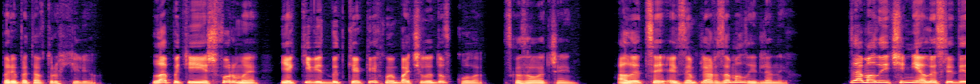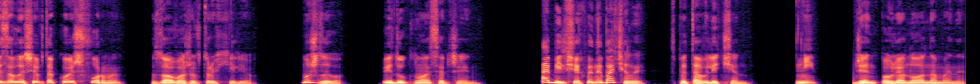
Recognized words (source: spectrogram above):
перепитав Трухіліо. Лапи тієї ж форми, як ті відбитки яких ми бачили довкола, сказала Джейн. Але цей екземпляр замалий для них. Замалий чи ні, але сліди залишив такої ж форми, зауважив Трухіліо. Можливо, відгукнулася Джейн. А більших ви не бачили? спитав Лічен. Ні. Джейн поглянула на мене.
